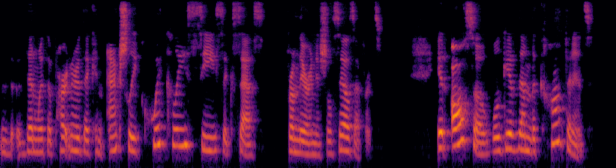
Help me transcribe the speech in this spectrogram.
than with a partner that can actually quickly see success from their initial sales efforts. It also will give them the confidence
